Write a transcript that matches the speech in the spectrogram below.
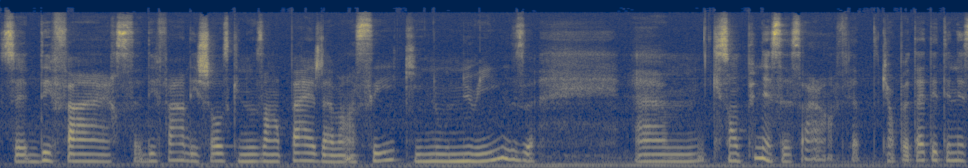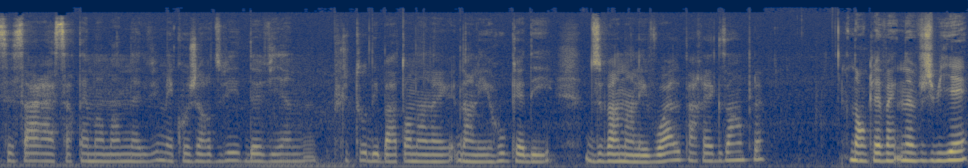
se défaire, se défaire des choses qui nous empêchent d'avancer, qui nous nuisent, euh, qui sont plus nécessaires en fait, qui ont peut-être été nécessaires à certains moments de notre vie, mais qu'aujourd'hui deviennent plutôt des bâtons dans les, dans les roues que des, du vent dans les voiles, par exemple. Donc le 29 juillet.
